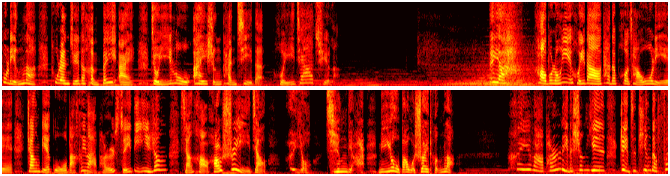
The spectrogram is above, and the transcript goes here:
不灵了，突然觉得很悲哀，就一路唉声叹气的回家去了。哎呀，好不容易回到他的破草屋里，张别谷把黑瓦盆随地一扔，想好好睡一觉。哎呦，轻点儿，你又把我摔疼了。黑瓦盆里的声音这次听得非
